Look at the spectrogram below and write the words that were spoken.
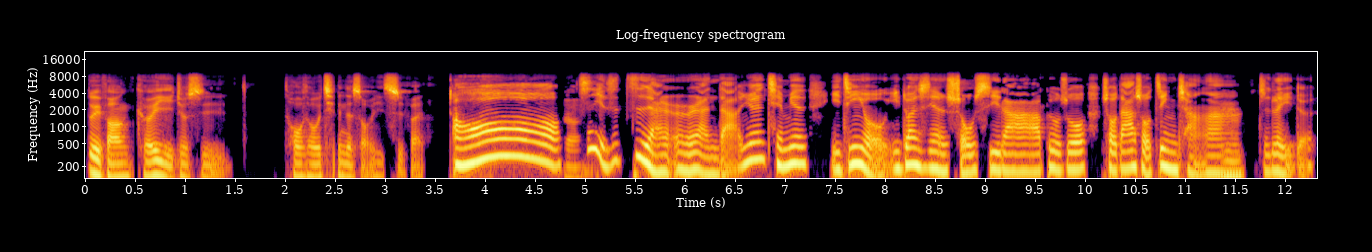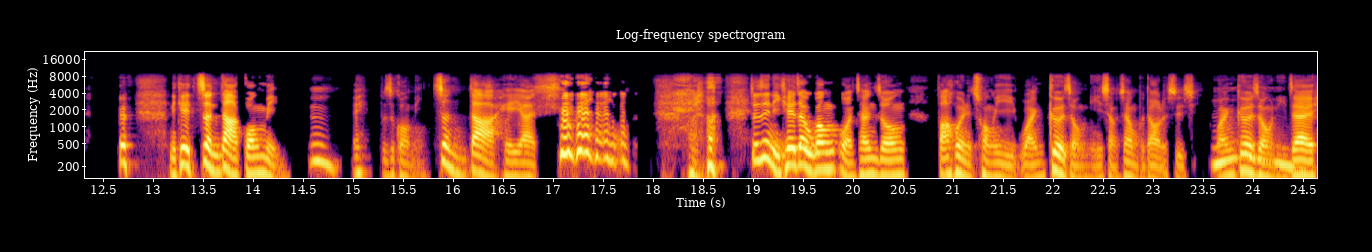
对方可以就是偷偷牵着手一起吃饭，哦，嗯这也是自然而然的啊、因为前面已经有一段时间的熟悉啦，比如说手搭手进场啊、嗯之类的。你可以正大光明，嗯，哎，不是光明，正大黑暗 就是你可以在无光晚餐中发挥你的创意，玩各种你想象不到的事情，玩各种你嗯。在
